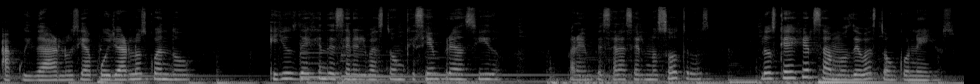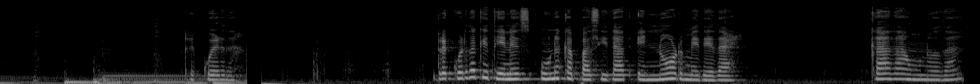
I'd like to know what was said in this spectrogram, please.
a cuidarlos y apoyarlos cuando ellos dejen de ser el bastón que siempre han sido, para empezar a ser nosotros los que ejerzamos de bastón con ellos. Recuerda, Recuerda que tienes una capacidad enorme de dar. Cada uno da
